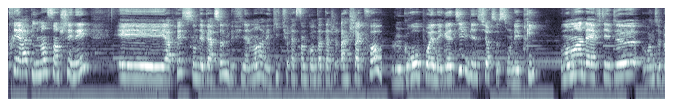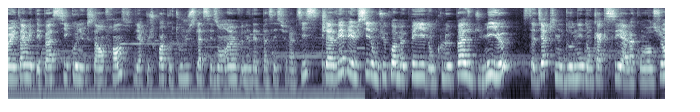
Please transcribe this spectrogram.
très rapidement s'enchaîner et après ce sont des personnes ben, finalement avec qui tu restes en contact à chaque fois. Le gros point négatif bien sûr ce sont les prix. Au moment de la FT2, Once Upon a Time n'était pas si connu que ça en France, c'est-à-dire que je crois que tout juste la saison 1 venait d'être passée sur M6. J'avais réussi donc du coup à me payer donc le pass du milieu, c'est-à-dire qu'il me donnait donc accès à la convention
